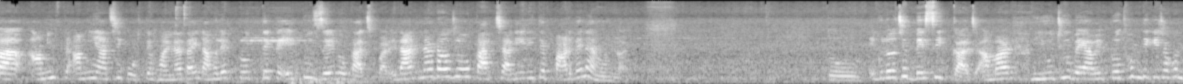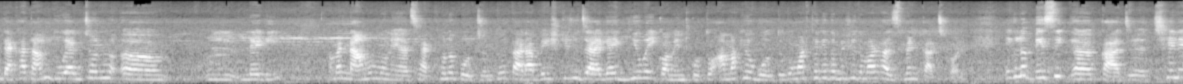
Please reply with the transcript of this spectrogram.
বা আমি আমি আছি করতে হয় না তাই না হলে প্রত্যেকটা এ টু জেড ও কাজ পারে। রান্নাটাও যে ও কাজ চালিয়ে নিতে পারবে না এমন নয়। তো এগুলো হচ্ছে বেসিক কাজ। আমার ইউটিউবে আমি প্রথম দিকে যখন দেখাতাম, দু একজন লেডি আমার নামও মনে আছে এখনও পর্যন্ত। তারা বেশ কিছু জায়গায় গিয়েও এই কমেন্ট করতো, আমাকেও বলতো, তোমার থেকে তো বেশি তোমার হাজব্যান্ড কাজ করে। এগুলো বেসিক কাজ, ছেলে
